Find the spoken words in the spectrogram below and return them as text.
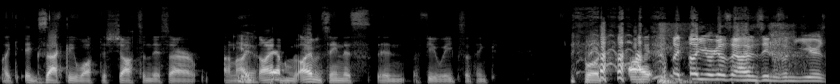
like exactly what the shots in this are, and Yeah. I, I haven't, I haven't seen this in a few weeks, I think. But I, I thought you were going to say I haven't seen this in years.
